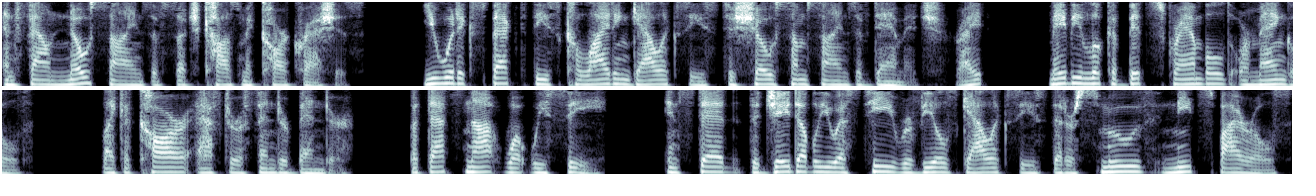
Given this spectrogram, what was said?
and found no signs of such cosmic car crashes. You would expect these colliding galaxies to show some signs of damage, right? Maybe look a bit scrambled or mangled, like a car after a fender bender. But that's not what we see. Instead, the JWST reveals galaxies that are smooth, neat spirals,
